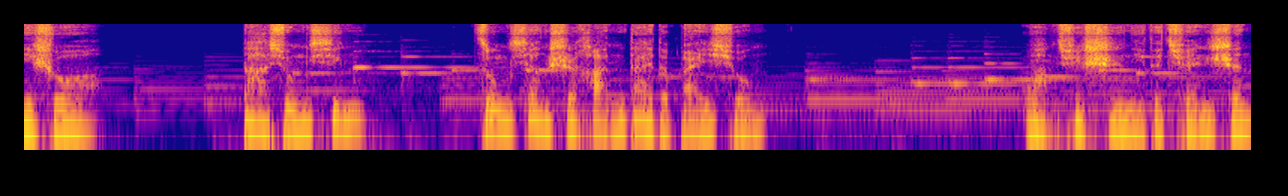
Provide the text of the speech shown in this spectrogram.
你说，大熊星总像是寒带的白熊，望去时你的全身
